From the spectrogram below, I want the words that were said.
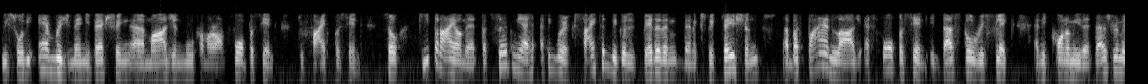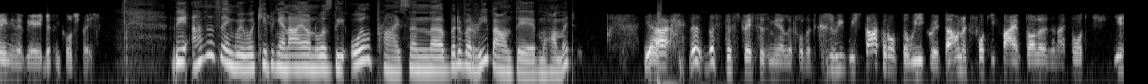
We saw the average manufacturing uh, margin move from around 4% to 5%. So keep an eye on that. But certainly, I, I think we're excited because it's better than, than expectation. Uh, but by and large, at 4%, it does still reflect an economy that does remain in a very difficult space. The other thing we were keeping an eye on was the oil price and a bit of a rebound there, Mohammed. Yeah, this, this distresses me a little bit because we, we started off the week, we're down at $45, and I thought, yes,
